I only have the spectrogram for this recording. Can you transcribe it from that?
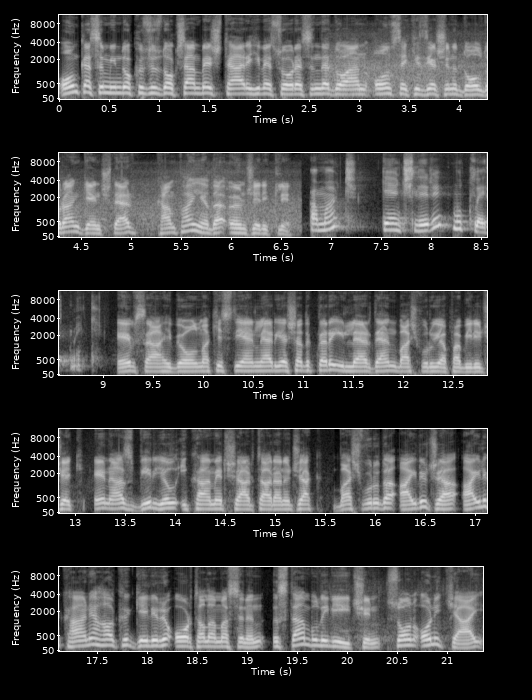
10 Kasım 1995 tarihi ve sonrasında doğan 18 yaşını dolduran gençler kampanyada öncelikli. amaç gençleri mutlu etmek. Ev sahibi olmak isteyenler yaşadıkları illerden başvuru yapabilecek. En az bir yıl ikamet şartı aranacak. Başvuruda ayrıca aylık hane halkı geliri ortalamasının İstanbul ili için son 12 ay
